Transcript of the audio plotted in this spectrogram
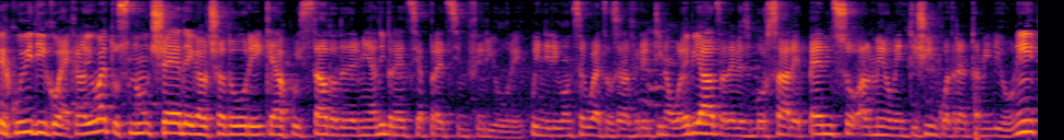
per cui vi dico è che la Juventus non cede calciatori che ha acquistato a determinati prezzi a prezzi inferiori. Quindi di conseguenza se la Fiorentina vuole Piazza deve sborsare penso almeno 25-30 milioni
